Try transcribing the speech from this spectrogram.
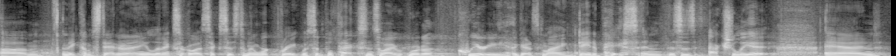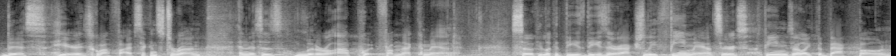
Um, and they come standard on any Linux or OS X system and work great with simple text. And so I wrote a query against my database. And this is actually it. And this here, it took about five seconds to run, and this is literal output from that command. So if you look at these, these are actually theme answers. Themes are like the backbone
